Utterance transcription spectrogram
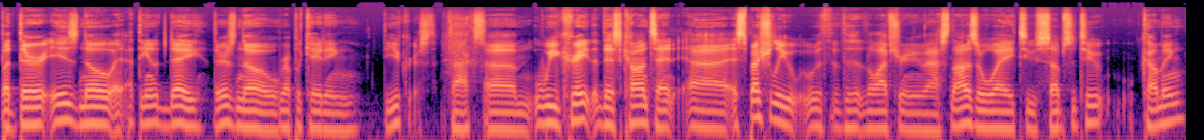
But there is no, at the end of the day, there's no replicating the Eucharist. Facts. Um, we create this content, uh, especially with the, the live streaming mass, not as a way to substitute coming,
